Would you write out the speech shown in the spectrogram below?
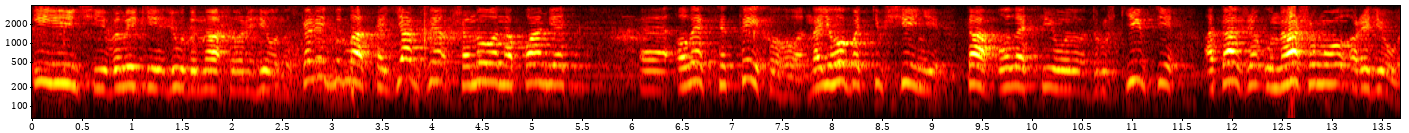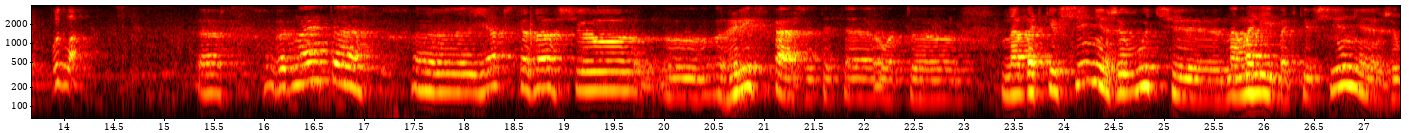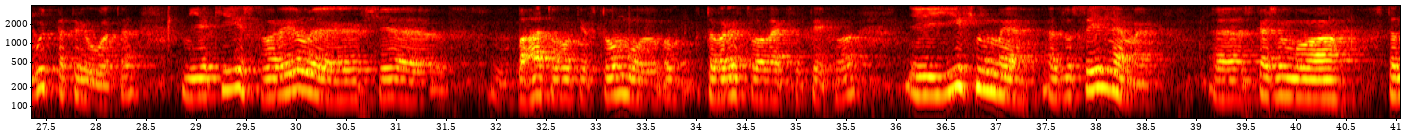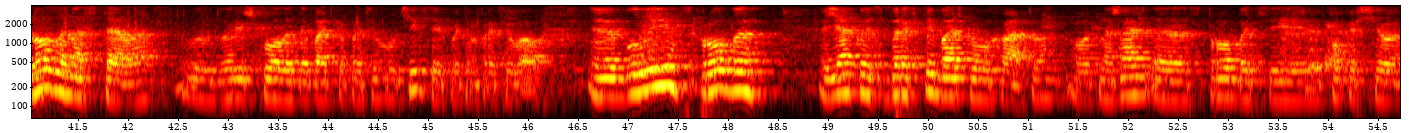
і інші великі люди нашого регіону. Скажіть, будь ласка, як же вшанована пам'ять е, Олекси Тихого на його батьківщині, там у Олексію Дружківці, а також у нашому регіоні? Будь ласка. Е, Ви знаєте, е, я б сказав, що гріх скаржитися. От, на батьківщині живуть, на малій батьківщині живуть патріоти, які створили ще багато років тому товариство Олекси Тихого. Їхніми зусиллями, е, скажімо, встановлена стела у дворі школи, де батько вчився і потім працював. Е, Були спроби якось зберегти батькову хату. От, на жаль, е, спроби ці поки що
